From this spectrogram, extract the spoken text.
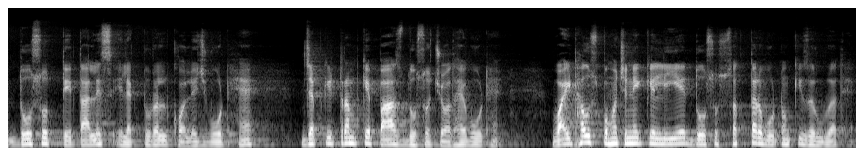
243 इलेक्टोरल कॉलेज वोट हैं, जबकि ट्रंप के पास 214 वोट हैं। व्हाइट हाउस पहुँचने के लिए 270 वोटों की ज़रूरत है।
